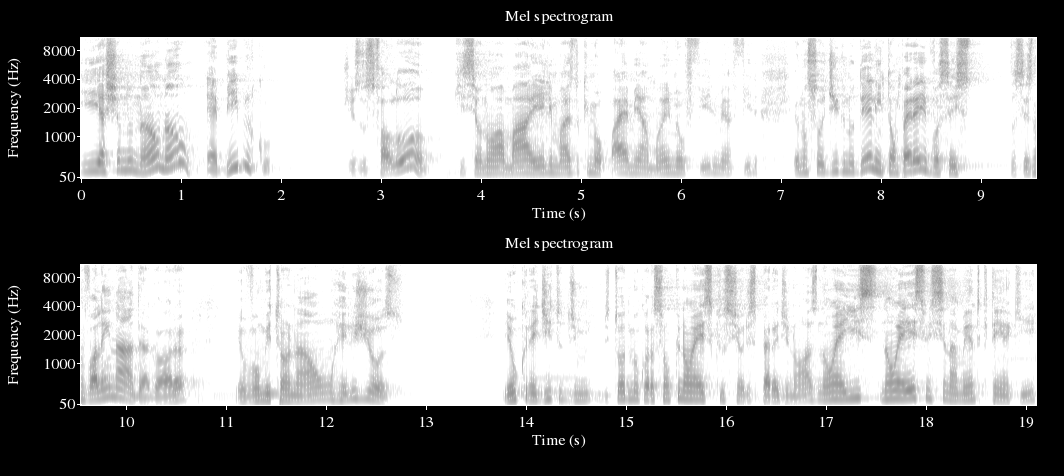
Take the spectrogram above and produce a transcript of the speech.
E achando, não, não, é bíblico. Jesus falou que se eu não amar ele mais do que meu pai, minha mãe, meu filho, minha filha, eu não sou digno dele. Então, peraí, vocês vocês não valem nada, agora eu vou me tornar um religioso. Eu acredito de, de, todo meu coração que não é isso que o Senhor espera de nós, não é, isso, não é esse o ensinamento que tem aqui,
